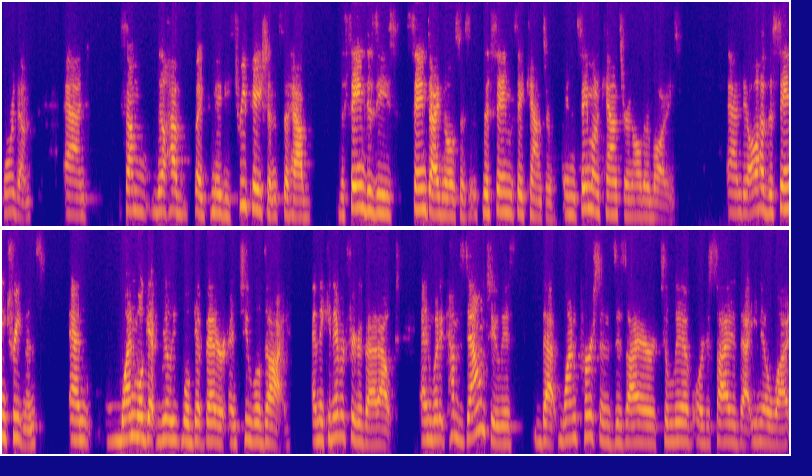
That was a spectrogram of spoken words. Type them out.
for them. And some they'll have like maybe three patients that have the same disease same diagnosis the same say cancer and same amount of cancer in all their bodies. And they all have the same treatments and one will get really will get better and two will die. And they can never figure that out. And what it comes down to is that one person's desire to live or decided that you know what?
